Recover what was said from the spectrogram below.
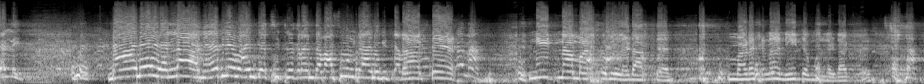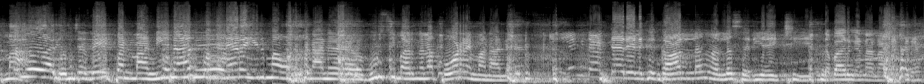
தள்ளி. நானே எல்லா வேதியும் வாங்கி வச்சிட்டு இருக்கிறேன் இந்த வசூல் ராணி கிட்ட. டாக்டர்? நீட்னா மடக்க முடியல டாக்டர் மடக்கனா நீட்ட முடியல டாக்டர் அம்மா, கொஞ்சம் வெயிட் பண்ணுமா நீ தான் கொஞ்ச நேரம் இருமா உனக்கு நான் குடிசி மருந்தெல்லாம் போடுறேம்மா நான். இல்லைங்க டாக்டர் எனக்கு கால்லாம் நல்லா சரியாயிடுச்சு. இந்த பாருங்க நான் நடக்கிறேன்.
